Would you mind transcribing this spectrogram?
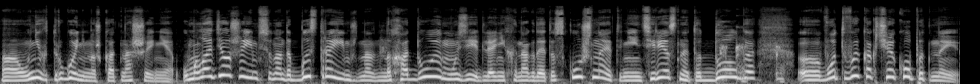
У них другое немножко отношение. У молодежи им все надо быстро, им же надо на ходу, музей для них иногда это скучно, это неинтересно, это долго. Вот вы, как человек опытный,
